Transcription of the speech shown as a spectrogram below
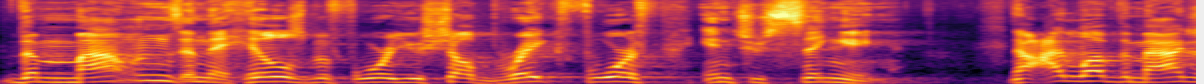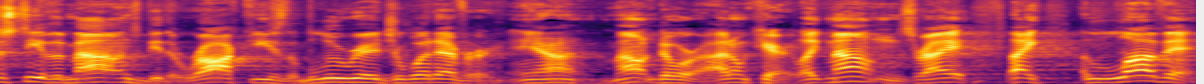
the mountains and the hills before you shall break forth into singing. Now, I love the majesty of the mountains, be the Rockies, the Blue Ridge, or whatever. You know, Mount Dora, I don't care. Like mountains, right? Like, I love it.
